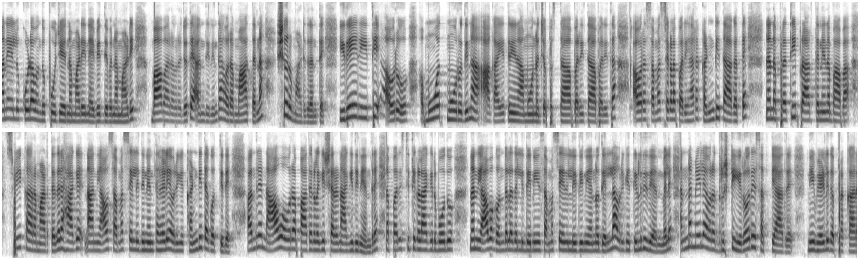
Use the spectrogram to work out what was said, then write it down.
ಮನೆಯಲ್ಲೂ ಕೂಡ ಒಂದು ಪೂಜೆಯನ್ನು ಮಾಡಿ, ನೈವೇದ್ಯವನ್ನು ಮಾಡಿ ಬಾಬಾರವರ ಜೊತೆ ಅಂದಿನಿಂದ ಅವರ ಮಾತನ್ನು ಶುರು ಮಾಡಿದ್ರಂತೆ. ಇದೇ ರೀತಿ ಅವರು ಮೂವತ್ತ್ಮೂರು ದಿನ ಆ ಗಾಯತ್ರಿ ನಾಮವನ್ನು ಜಪಿಸ್ತಾ, ಬರಿತಾ ಬರಿತಾ ಅವರ ಸಮಸ್ಯೆಗಳ ಪರಿಹಾರ ಖಂಡಿತ ಆಗತ್ತೆ. ನನ್ನ ಪ್ರತಿ ಪ್ರಾರ್ಥನೆಯನ್ನು ಬಾಬಾ ಸ್ವೀಕಾರ ಮಾಡ್ತಾ ಇದ್ದಾರೆ. ಹಾಗೆ ನಾನು ಯಾವ ಸಮಸ್ಯೆಯಲ್ಲಿದ್ದೀನಿ ಅಂತ ಹೇಳಿ ಅವರಿಗೆ ಖಂಡಿತ ಗೊತ್ತಿದೆ. ಅಂದರೆ ನಾವು ಅವರ ಪಾದಗಳಿಗೆ ಶರಣಾಗಿದ್ದೀನಿ ಅಂದರೆ ಪರಿಸ್ಥಿತಿಗಳಾಗಿರ್ಬೋದು, ನಾನು ಯಾವ ಗೊಂದಲದಲ್ಲಿದ್ದೀನಿ, ಸಮಸ್ಯೆಯಲ್ಲಿದ್ದೀನಿ ಅನ್ನೋದೆಲ್ಲ ಅವರಿಗೆ ತಿಳಿದಿದೆ ಅಂದಮೇಲೆ ನನ್ನ ಮೇಲೆ ಅವರ ದೃಷ್ಟಿ ಇರೋದೇ ಸತ್ಯ ಆದರೆ ನೀವು ಹೇಳಿದ ಪ್ರಕಾರ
